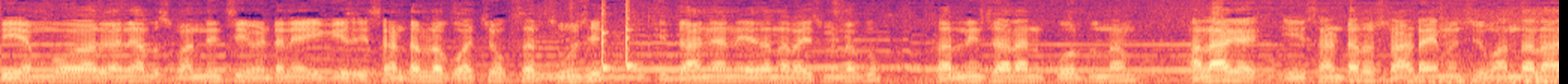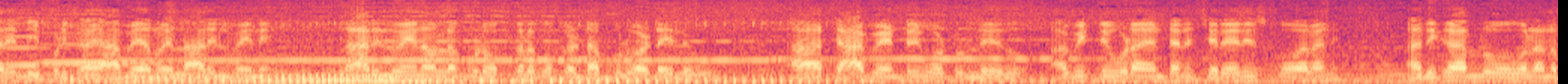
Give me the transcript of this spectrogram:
డిఎంఓ గారు కానీ వాళ్ళు స్పందించి వెంటనే ఈ సెంటర్లోకి వచ్చి ఒకసారి చూసి ఈ ధాన్యాన్ని ఏదైనా రైస్ మిల్లకు తరలించాలని కోరుతున్నాం. అలాగే ఈ సెంటర్ స్టార్ట్ అయిన నుంచి వంద లారీలు ఇప్పటికి యాభై అరవై లారీలు పోయినాయి. లారీలు పోయిన వాళ్ళకు కూడా ఒక్కరికొక్క డబ్బులు పడ్డాయి లేవు. ఆ ట్యాబ్ ఎంట్రీ కొట్టు లేదు. అవిటిని కూడా వెంటనే చర్య తీసుకోవాలని అధికారులు ఓలన్న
